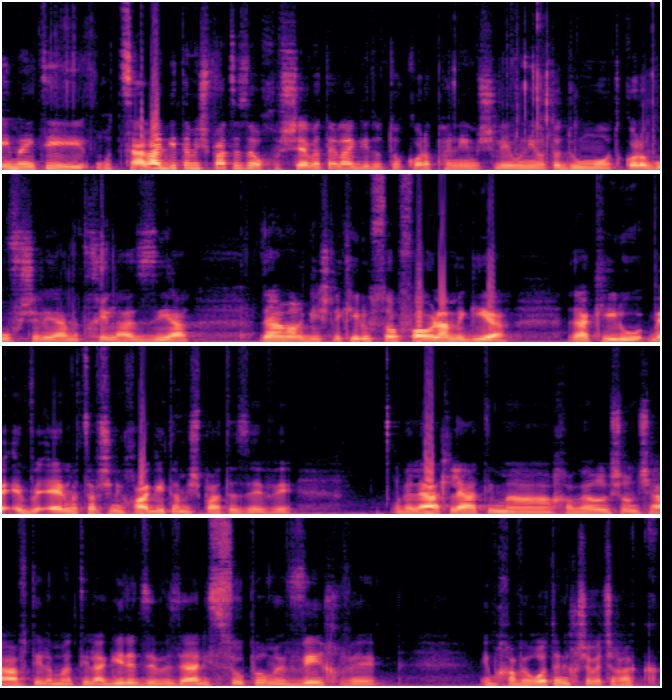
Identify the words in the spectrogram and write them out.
אם הייתי רוצה להגיד את המשפט הזה, או חושבת על להגיד אותו, כל הפנים שלי היו נהיות אדומות, כל הגוף שלי היה מתחיל להזיע. זה היה מרגיש לי כאילו סוף העולם מגיע. זה היה כאילו, ואין מצב שאני יכולה להגיד את המשפט הזה. ו... ולאט לאט עם החבר הראשון שאהבתי, למדתי להגיד את זה, וזה היה לי סופר מביך, ועם חברות אני חושבת שרק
